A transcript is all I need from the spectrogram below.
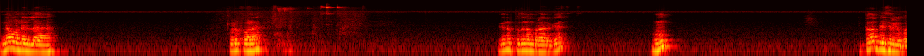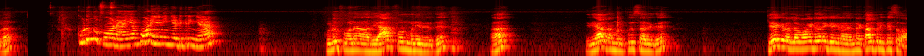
என்ன ஒன்றும் இல்லை? கொடு ஃபோனு இது என்ன புது நம்பரா இருக்கு? ம்? இப்பதான் பேசியிருக்கு போல. கொடுங்க ஃபோனை என் ஃபோனை ஏன் நீங்கள் எடுக்கிறீங்க? கொடு ஃபோனு அது யார் ஃபோன் பண்ணியிருக்குது ஆ? இது யார் நம்பர் புதுசாக இருக்குது? கேட்குறேன்ல உங்ககிட்ட தானே கேட்குறேன் என்ன கால் பண்ணி பேசவா?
